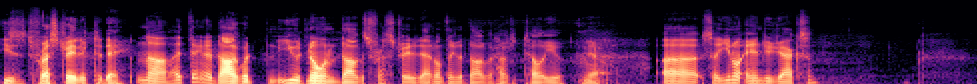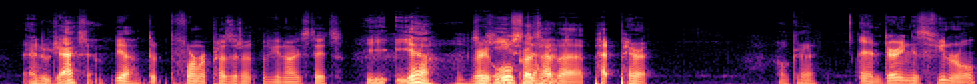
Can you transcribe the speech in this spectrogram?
he's frustrated today. no, I think a dog would. You would know when a dog is frustrated. I don't think the dog would have to tell you. Yeah. Uh, so you know Andrew Jackson. Andrew Jackson. Yeah, the, the former president of the United States. Y- yeah. Very so he old used president. to have a pet parrot, okay. and during his funeral,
